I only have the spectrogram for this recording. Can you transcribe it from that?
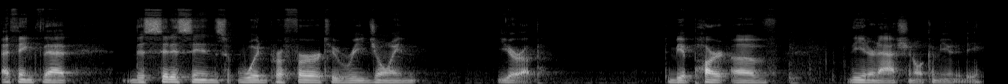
I think that the citizens would prefer to rejoin Europe to be a part of the international community.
